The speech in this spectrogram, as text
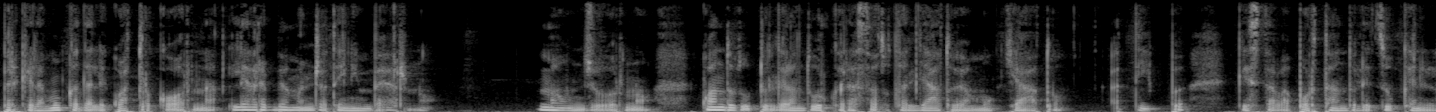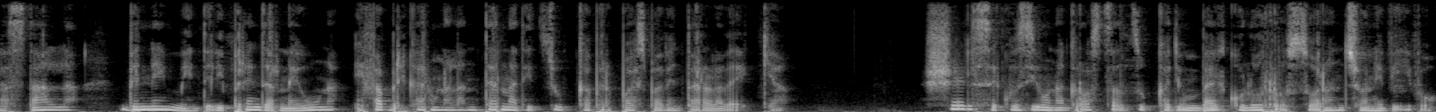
perché la mucca dalle quattro corna le avrebbe mangiate in inverno. Ma un giorno, quando tutto il gran turco era stato tagliato e ammucchiato, a Tip, che stava portando le zucche nella stalla, venne in mente di prenderne una e fabbricare una lanterna di zucca per poi spaventare la vecchia. Scelse così una grossa zucca di un bel color rosso arancione vivo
